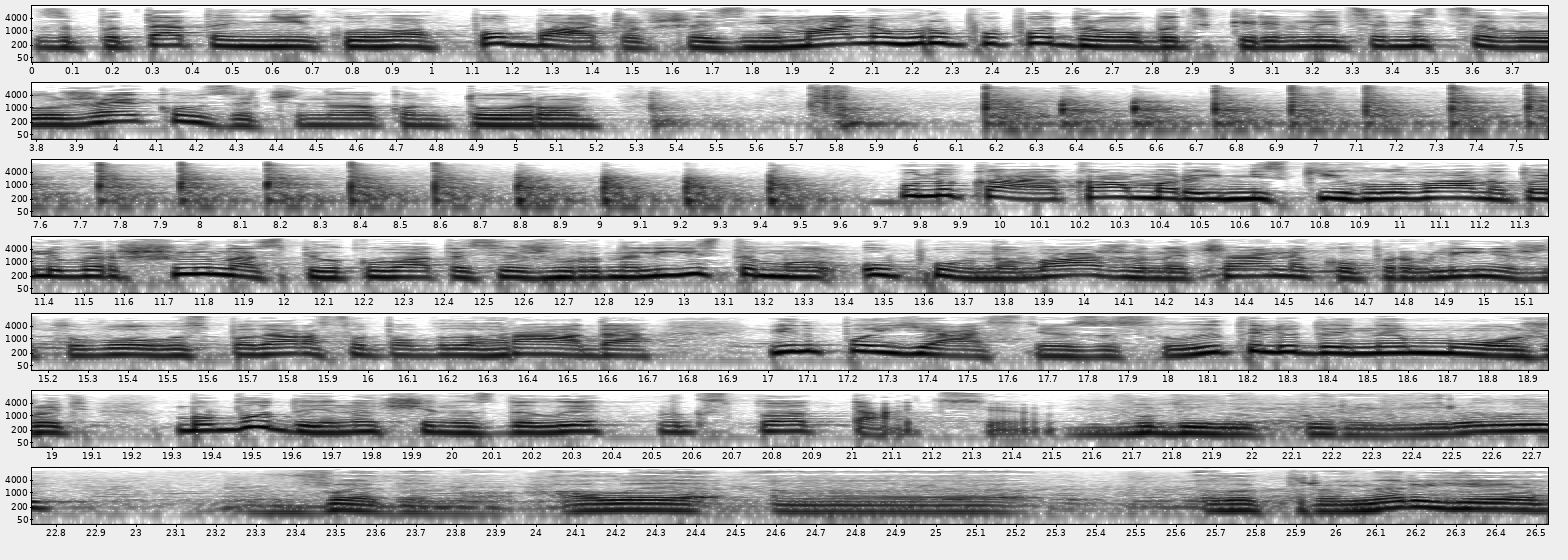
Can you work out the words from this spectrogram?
Запитати нікого. Побачивши знімальну групу подробиць, керівниця місцевого ЖЕКу зачинила контору. Уникає камери і міський голова Анатолій Вершина спілкуватися з журналістами уповноважує начальник управління житлового господарства Павлограда. Він пояснює, заселити людей не можуть, бо будинок ще не здали в експлуатацію. Будинок перевірили, введено, але е, електроенергія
